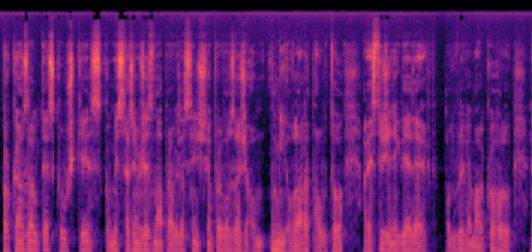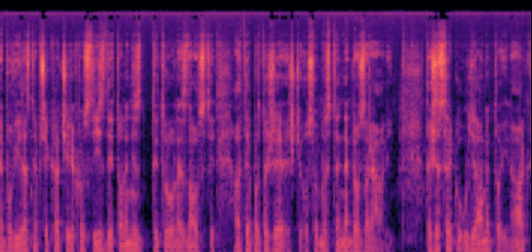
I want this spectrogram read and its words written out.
prokázal u té zkoušky s komisařem, že zná pravidla silničního provozu, že on umí ovládat auto, ale jestliže někde jede pod vlivem alkoholu nebo výrazně překračí rychlost jízdy, to není z titulu neznalosti, ale to je proto, že ještě osobně jste nedozrálí. Takže se řekl, uděláme to jinak.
